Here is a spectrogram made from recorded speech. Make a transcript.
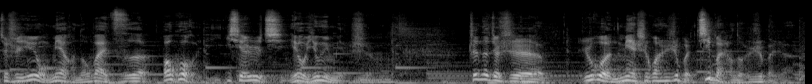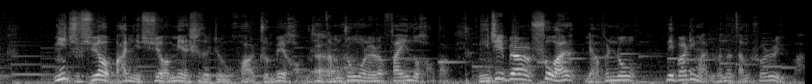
就是因为我面很多外资，包括一些日企也有英语面试，真的就是。如果面试官是日本，基本上都是日本人，你只需要把你需要面试的这种话准备好。你像咱们中国人说发音都好吧，你这边说完两分钟，那边立马就说那咱们说日语吧。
